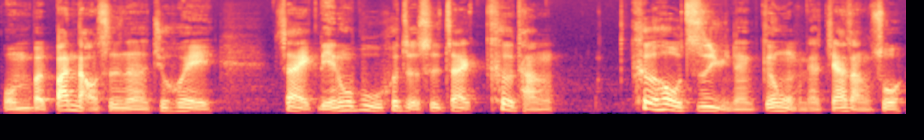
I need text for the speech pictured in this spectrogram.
我们的班导师呢，就会在联络部或者是在课堂课后之余呢，跟我们的家长说，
